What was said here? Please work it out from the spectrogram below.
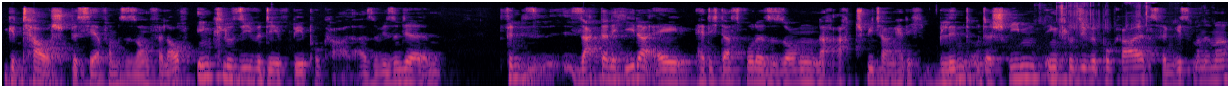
getauscht bisher vom Saisonverlauf, inklusive DFB-Pokal. Also wir sind ja Find, sagt da nicht jeder, ey, hätte ich das vor der Saison nach acht Spieltagen hätte ich blind unterschrieben, inklusive Pokal, das vergisst man immer.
